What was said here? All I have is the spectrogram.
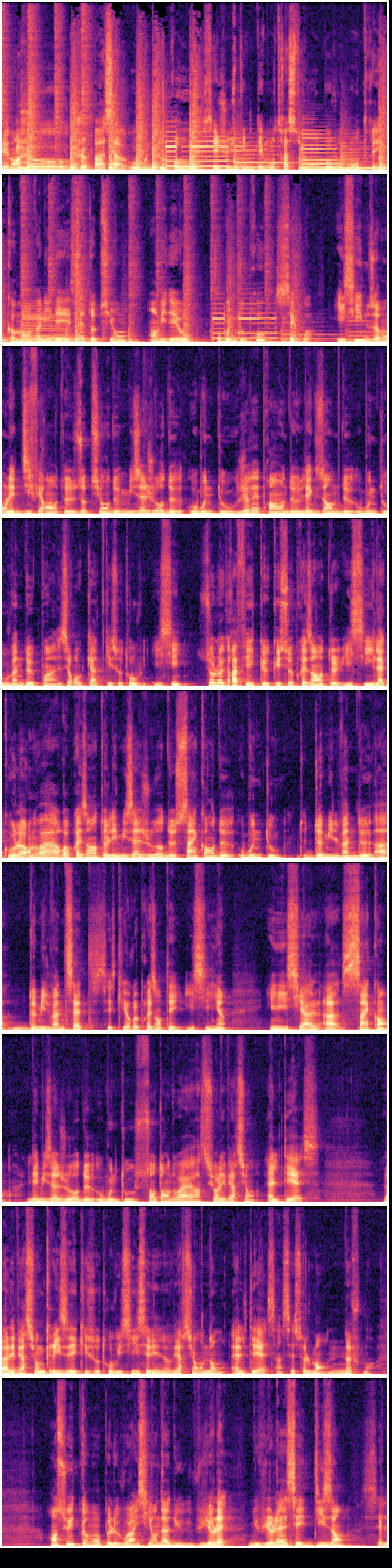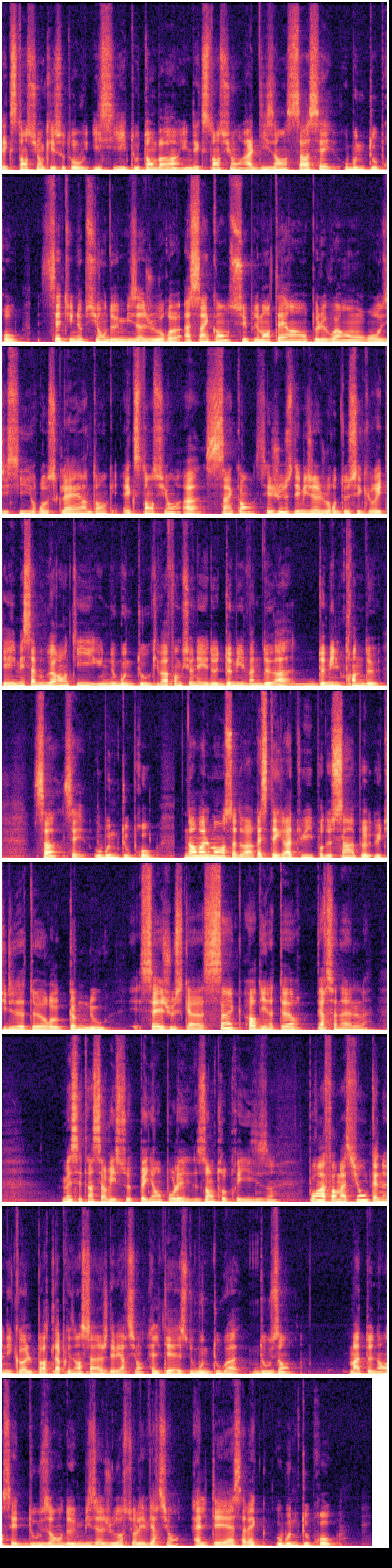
Les manchots Je passe à Ubuntu Pro. C'est juste une démonstration pour vous montrer comment valider cette option en vidéo. Ubuntu Pro, c'est quoi? Ici, nous avons les différentes options de mise à jour de Ubuntu. Je vais prendre l'exemple de Ubuntu 22.04 qui se trouve ici. Sur le graphique qui se présente ici, la couleur noire représente les mises à jour de 5 ans de Ubuntu, de 2022 à 2027. C'est ce qui est représenté ici. Hein. Initial à 5 ans. Les mises à jour de Ubuntu sont en noir sur les versions LTS. Là, les versions grisées qui se trouvent ici, c'est les versions non LTS. Hein. C'est seulement 9 mois. Ensuite, comme on peut le voir ici, on a du violet. Du violet, c'est 10 ans. C'est l'extension qui se trouve ici, tout en bas, hein. une extension à 10 ans. Ça, c'est Ubuntu Pro. C'est une option de mise à jour euh, à 5 ans supplémentaire. Hein. On peut le voir en rose ici, rose clair. Donc, extension à 5 ans. C'est juste des mises à jour de sécurité, mais ça vous garantit une Ubuntu qui va fonctionner de 2022 à 2032. Ça, c'est Ubuntu Pro. Normalement, ça doit rester gratuit pour de simples utilisateurs euh, comme nous c'est jusqu'à 5 ordinateurs personnels. Mais c'est un service payant pour les entreprises. Pour information, Canonical porte la prise en charge des versions LTS d'Ubuntu à 12 ans. Maintenant, c'est 12 ans de mise à jour sur les versions LTS avec Ubuntu Pro.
